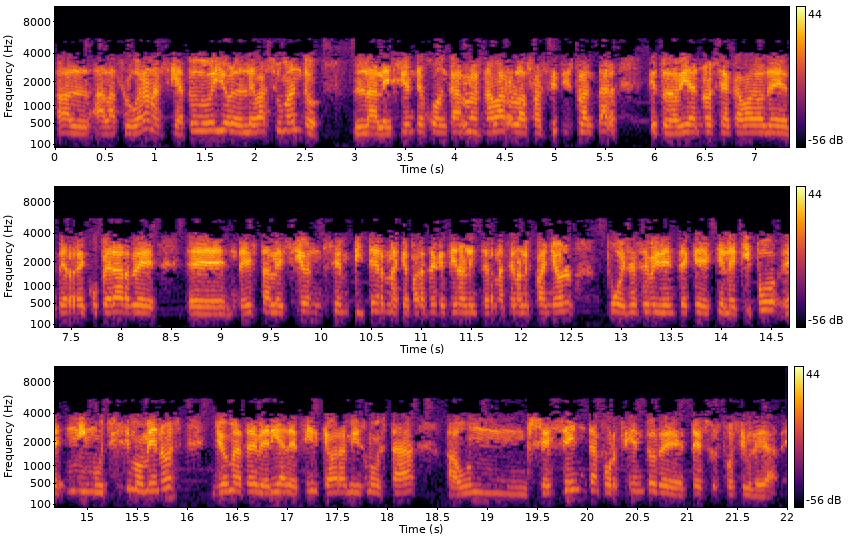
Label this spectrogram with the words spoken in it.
al, a la azulgrana. Si a todo ello le va sumando la lesión de Juan Carlos Navarro, la fascitis plantar, que todavía no se ha acabado de, recuperar de, eh, de esta lesión sempiterna que parece que tiene el internacional español, pues es evidente que, el equipo, eh, ni muchísimo menos, yo me atrevería a decir que ahora mismo está a un 60% de, de sus posibilidades.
